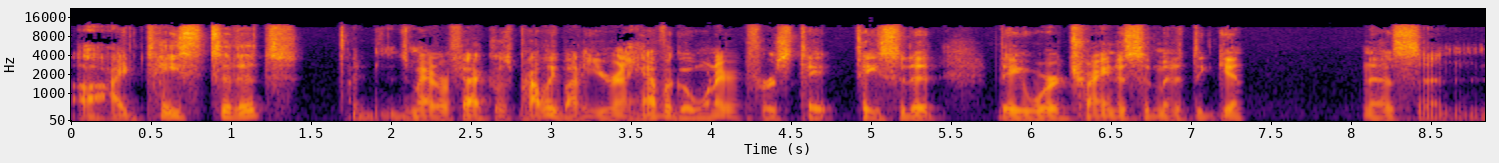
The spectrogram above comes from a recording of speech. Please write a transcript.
Uh, I tasted it. As a matter of fact, it was probably about a year and a half ago when I first ta tasted it. They were trying to submit it to Guinness, and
